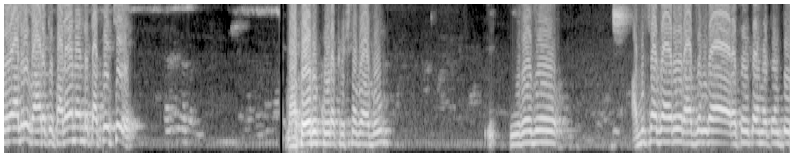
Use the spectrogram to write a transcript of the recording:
చేయాలి. వారికి పదవి నుండి తప్పించి నా పేరు కూడా కృష్ణబాబు. ఈరోజు అమిత్ షా గారు రాజ్యాంగ రచయిత అయినటువంటి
